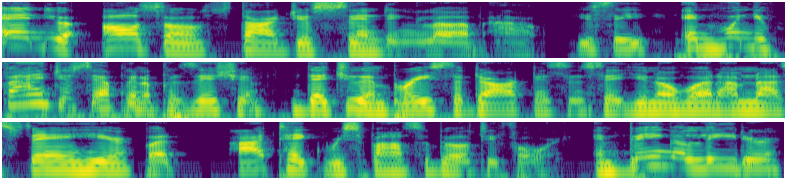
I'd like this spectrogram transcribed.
And you also start just sending love out. You see, and when you find yourself in a position that you embrace the darkness and say, you know what, I'm not staying here, but I take responsibility for it. And being a leader,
